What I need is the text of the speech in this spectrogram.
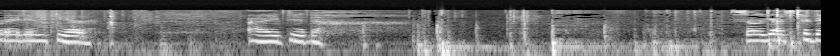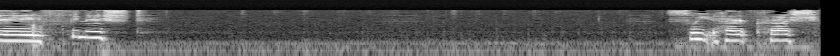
right in here. I did. So yesterday finished. Sweetheart Crush.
